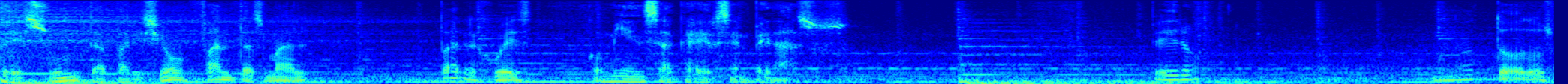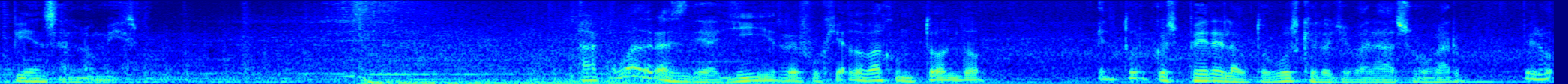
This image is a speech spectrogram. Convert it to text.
presunta aparición fantasmal, para el juez comienza a caerse en pedazos. Pero todos piensan lo mismo. A cuadras de allí, refugiado bajo un toldo, el turco espera el autobús que lo llevará a su hogar, pero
